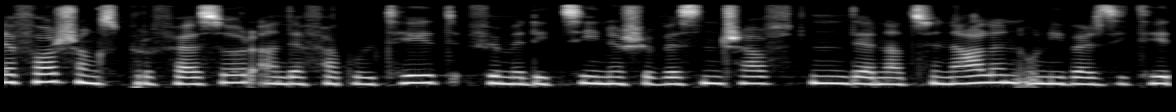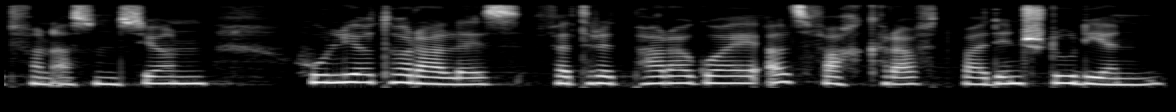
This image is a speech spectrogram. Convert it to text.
Der Forschungsprofessor an der Fakultät für medizinische Wissenschaften der Nationalen Universität von Asunción, Julio Torales, vertritt Paraguay als Fachkraft bei den Studien.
